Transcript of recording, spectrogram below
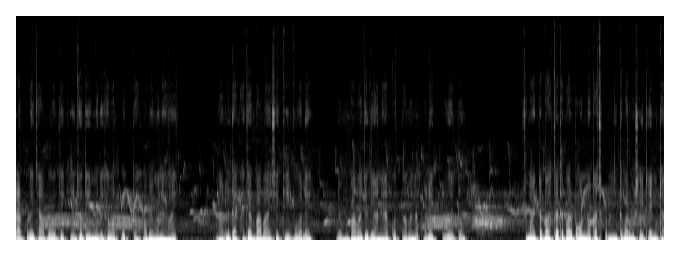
তারপরে যাব দেখি যদি মুড়ি খাবার করতে হবে মনে হয়। নাহলে দেখা যাক বাবা এসে কি বলে। বাবা যদি আনে আর করতে হবে না, তাহলে একটু হয়তো সময়টা বাঁচাতে পারব, অন্য কাজ করে নিতে পারব সেই টাইমটা।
